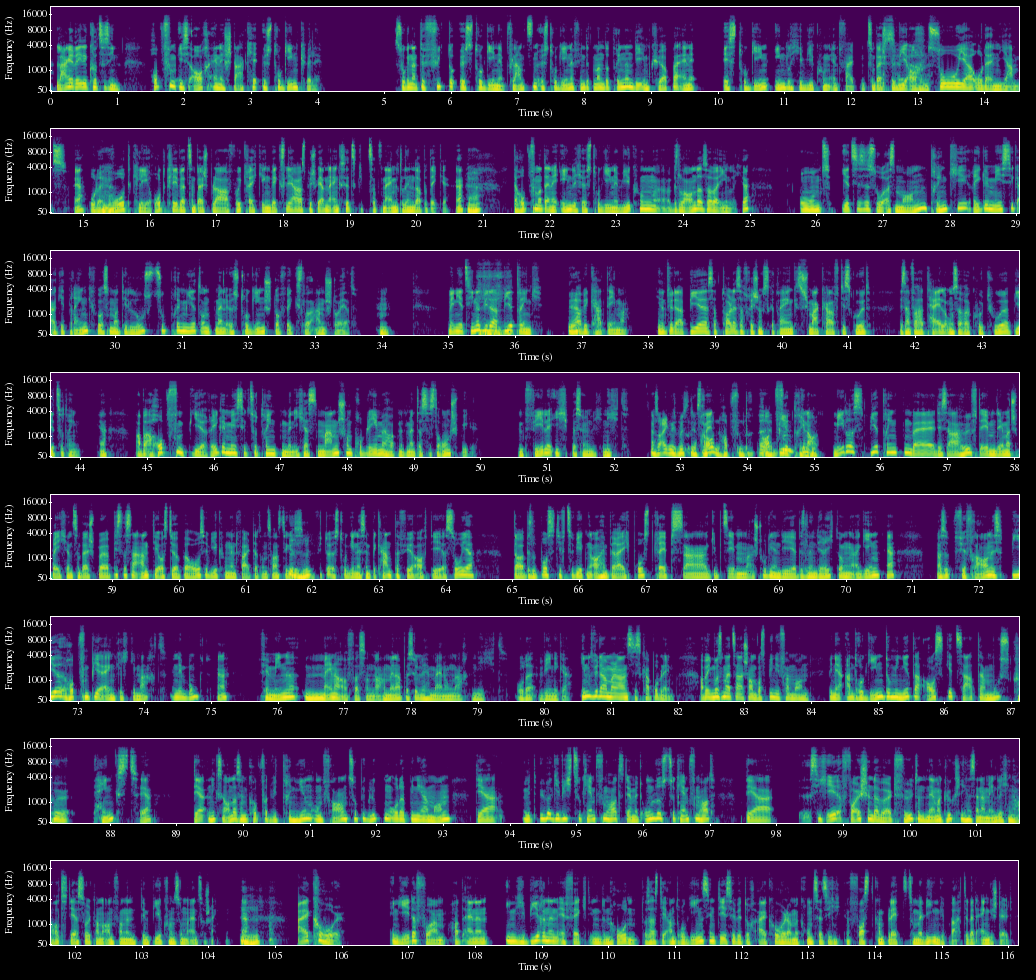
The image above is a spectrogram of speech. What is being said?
Lange Rede, kurzer Sinn. Hopfen ist auch eine starke Östrogenquelle. Sogenannte Phytoöstrogene, Pflanzenöstrogene findet man da drinnen, die im Körper eine Östrogenähnliche Wirkung entfalten. Zum Beispiel wie auch in Soja oder in Yams ja, oder im Rotklee. Rotklee wird zum Beispiel auch erfolgreich gegen Wechseljahresbeschwerden eingesetzt, gibt es Arzneimittel in der Apotheke. Ja. Ja. Der Hopfen hat eine ähnliche östrogene Wirkung, ein bisschen anders, aber ähnlich. Ja? Und jetzt ist es so, als Mann trinke ich regelmäßig ein Getränk, was mir die Lust supprimiert und meinen Östrogenstoffwechsel ansteuert. Hm. Wenn ich jetzt hin und wieder ein Bier trinke, Ja. habe ich kein Thema. Hin und wieder ein Bier ist ein tolles Erfrischungsgetränk, ist schmackhaft, ist gut, ist einfach ein Teil unserer Kultur, Bier zu trinken. Ja? Aber ein Hopfenbier regelmäßig zu trinken, wenn ich als Mann schon Probleme habe mit meinem Testosteronspiegel, empfehle ich persönlich nicht. Also eigentlich müssten ja Frauen Hopfen, äh, Hopfen, Bier trinken. Genau. Mädels Bier trinken, weil das auch hilft eben dementsprechend zum Beispiel ein bisschen so eine Anti-Osteoporose-Wirkung entfaltet und sonstiges. Phytoöstrogene sind bekannt dafür, auch die Soja da ein bisschen positiv zu wirken. Auch im Bereich Brustkrebs äh, gibt es eben Studien, die ein bisschen in die Richtung äh, gehen. Ja. Also für Frauen ist Bier, Hopfenbier eigentlich gemacht in dem Punkt. Ja. Für Männer meiner Auffassung nach, meiner persönlichen Meinung nach nicht. Oder weniger. Hin und wieder einmal eins ist kein Problem. Aber ich muss mal jetzt auch schauen, was bin ich für ein Mann? Bin ich ein androgen dominierter, ausgezahrter Muskelhengst, ja, der nichts anderes im Kopf hat, wie trainieren und Frauen zu beglücken? Oder bin ich ein Mann, der mit Übergewicht zu kämpfen hat, der mit Unlust zu kämpfen hat, der sich eh falsch in der Welt fühlt und nicht mehr glücklich in seiner männlichen Haut, der sollte dann anfangen, den Bierkonsum einzuschränken. Ja. Mhm. Alkohol in jeder Form hat einen inhibierenden Effekt in den Hoden. Das heißt, die Androgensynthese wird durch Alkohol einmal grundsätzlich fast komplett zum Erliegen gebracht, sie wird eingestellt.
